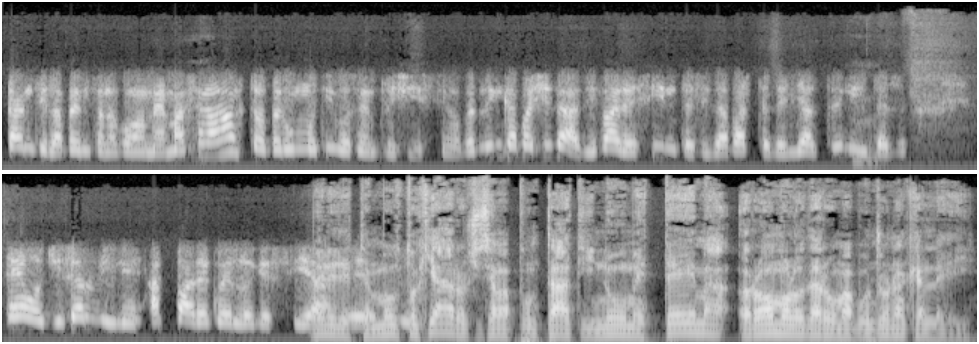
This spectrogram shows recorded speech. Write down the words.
tanti la pensano come me, ma se non altro per un motivo semplicissimo, per l'incapacità di fare sintesi da parte degli altri mm. leader mm. e oggi Salvini appare quello che sia. Benedetto, eh, è molto chiaro, ci siamo appuntati nome e tema. Romolo da Roma, buongiorno anche a lei.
